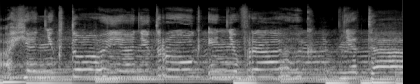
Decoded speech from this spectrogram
А я никто, я не друг и не враг, не так.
